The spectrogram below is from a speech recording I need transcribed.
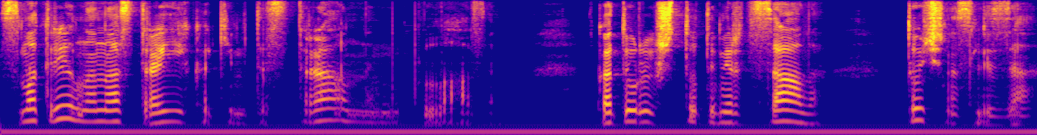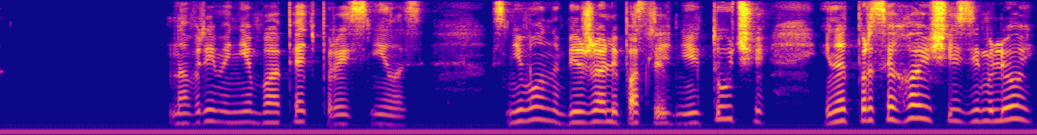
смотрел на нас троих каким-то странным глазом, в которых что-то мерцало, точно слеза. На время небо опять прояснилось. С него набежали последние тучи, и над просыхающей землей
